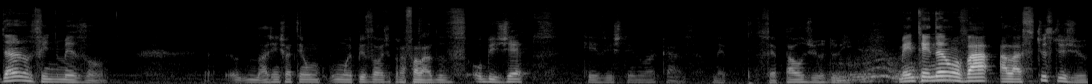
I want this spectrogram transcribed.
dans une maison. A gente vai ter um, um episódio para falar dos objetos que existem numa casa. C'est pas aujourd'hui. Maintenant, on va à l'astuce du jour.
